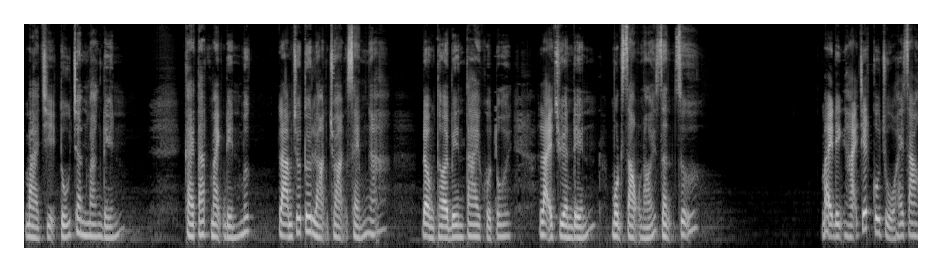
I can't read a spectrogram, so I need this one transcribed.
mà chị Tú chân mang đến. Cái tát mạnh đến mức làm cho tôi loạn choạng xém ngã. Đồng thời bên tai của tôi lại truyền đến một giọng nói giận dữ. Mày định hại chết cô chủ hay sao?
